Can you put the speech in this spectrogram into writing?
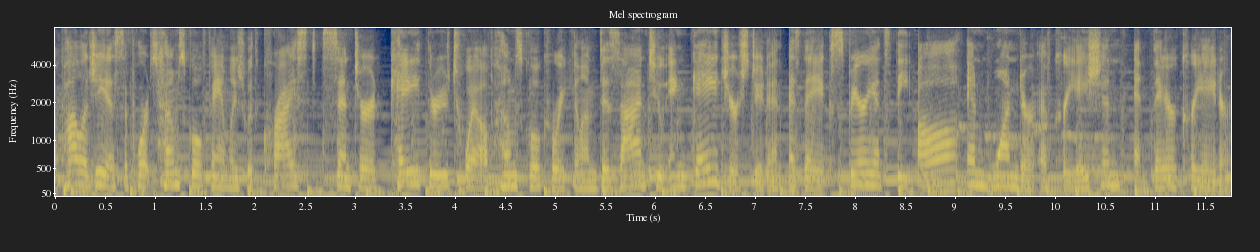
Apologia supports homeschool families with Christ-centered K through 12 homeschool curriculum designed to engage your student as they experience the awe and wonder of creation and their creator.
